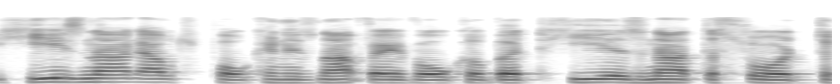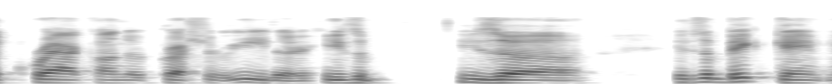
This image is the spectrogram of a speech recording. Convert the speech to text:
he's not outspoken, he's not very vocal, but he is not the sort to crack under pressure either. He's a he's a he's a big game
